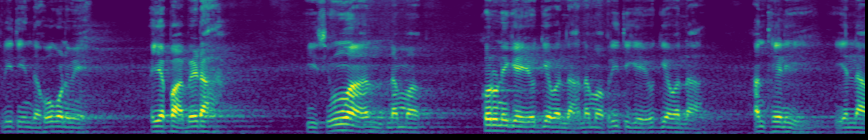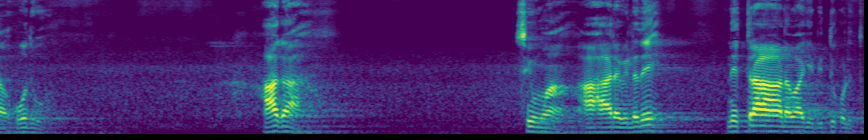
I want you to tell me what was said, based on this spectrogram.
ಪ್ರೀತಿಯಿಂದ ಹೋಗೋಣವೇ. ಅಯ್ಯಪ್ಪ, ಬೇಡ. ಈ ಸಿಂಹ ನಮ್ಮ ಕರುಣಿಗೆ ಯೋಗ್ಯವಲ್ಲ, ನಮ್ಮ ಪ್ರೀತಿಗೆ ಯೋಗ್ಯವಲ್ಲ ಅಂಥೇಳಿ ಎಲ್ಲ ಹೋದವು ಆಗ ಸಿಂಹ ಆಹಾರವಿಲ್ಲದೆ ನಿತ್ರಾಣವಾಗಿ ಬಿದ್ದುಕೊಳ್ಳಿತು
